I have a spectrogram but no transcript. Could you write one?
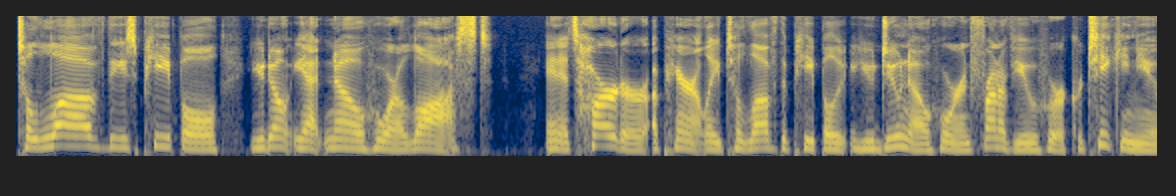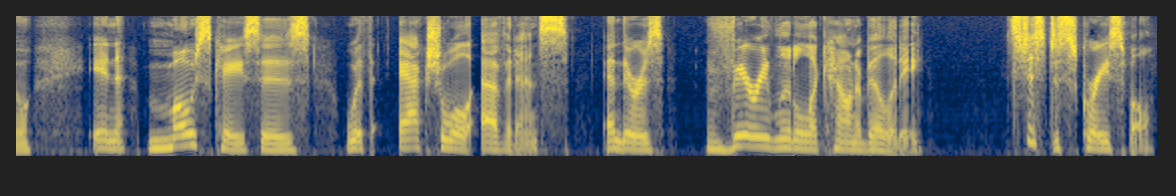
to love these people you don't yet know who are lost. And it's harder, apparently, to love the people you do know who are in front of you, who are critiquing you, in most cases with actual evidence. And there is very little accountability. It's just disgraceful.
